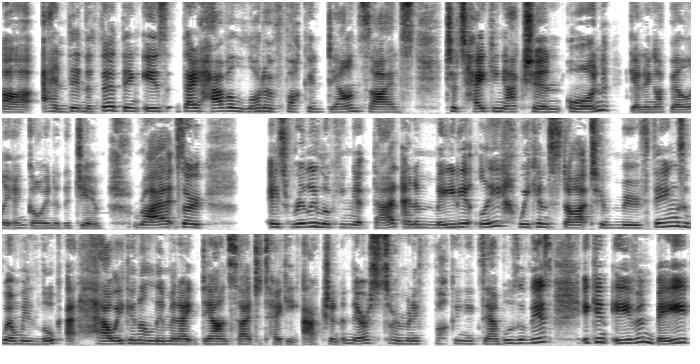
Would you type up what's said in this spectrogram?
Uh, and then the third thing is they have a lot of fucking downsides to taking action on getting up early and going to the gym, right? So it's really looking at that and immediately we can start to move things when we look at how we can eliminate downside to taking action. And there are so many fucking examples of this. It can even be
